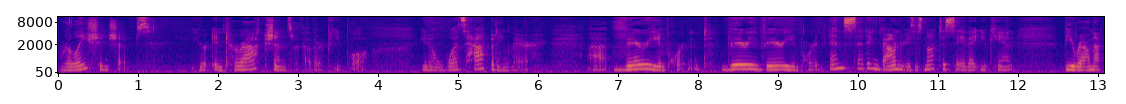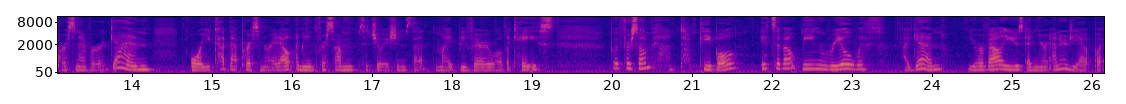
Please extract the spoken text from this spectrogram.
relationships, your interactions with other people, you know, what's happening there. Uh, very important, very, very important. And setting boundaries. It's not to say that you can't be around that person ever again or you cut that person right out. I mean, for some situations, that might be very well the case. But for some people, it's about being real with, again, your values and your energy output.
